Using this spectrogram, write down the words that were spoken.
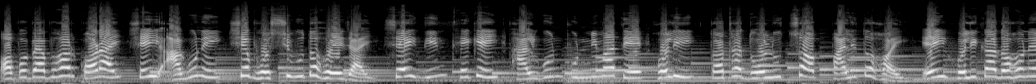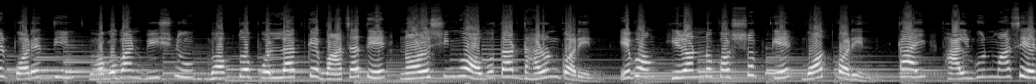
অপব্যবহার করায় সেই আগুনেই সে ভস্মীভূত হয়ে যায়। সেই দিন থেকেই ফাল্গুন পূর্ণিমাতে হোলি তথা দোল উৎসব পালিত হয়। এই হোলিকা দহনের পরের দিন ভগবান বিষ্ণু ভক্ত প্রহ্লাদকে বাঁচাতে নরসিংহ অবতার ধারণ করেন এবং হিরণ্যকশ্যপকে বধ করেন। তাই ফাল্গুন মাসের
